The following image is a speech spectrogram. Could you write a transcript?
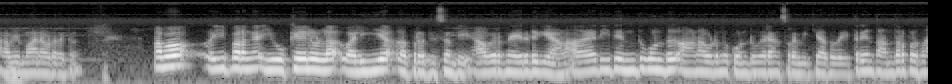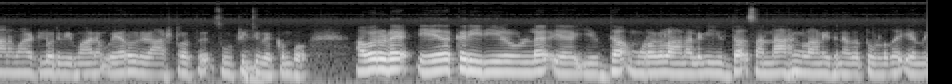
ആ വിമാനം അവിടെ നിൽക്കുന്നത്. അപ്പോൾ ഈ പറഞ്ഞ യു കെയിലുള്ള വലിയ പ്രതിസന്ധി അവർ നേരിടുകയാണ്. അതായത് ഇത് എന്തുകൊണ്ട് ആണ് അവിടുന്ന് കൊണ്ടുവരാൻ ശ്രമിക്കാത്തത്? ഇത്രയും തന്ത്രപ്രധാനമായിട്ടുള്ള ഒരു വിമാനം വേറൊരു രാഷ്ട്രത്ത് സൂക്ഷിച്ചു വെക്കുമ്പോൾ അവരുടെ ഏതൊക്കെ രീതിയിലുള്ള യുദ്ധ മുറകളാണ് അല്ലെങ്കിൽ യുദ്ധ സന്നാഹങ്ങളാണ് ഇതിനകത്തുള്ളത് എന്ന്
